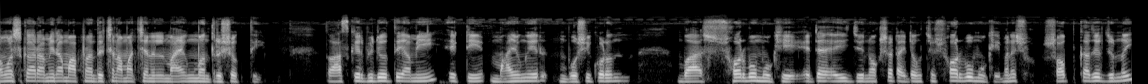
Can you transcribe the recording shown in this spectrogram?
নমস্কার, আমি রাম, আপনারা দেখছেন আমার চ্যানেল মায়ং মন্ত্র শক্তি। তো আজকের ভিডিওতে আমি একটি মায়ংয়ের বশীকরণ বা সর্বমুখী, এটা এই যে নকশাটা, এটা হচ্ছে সর্বমুখী মানে সব কাজের জন্যই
